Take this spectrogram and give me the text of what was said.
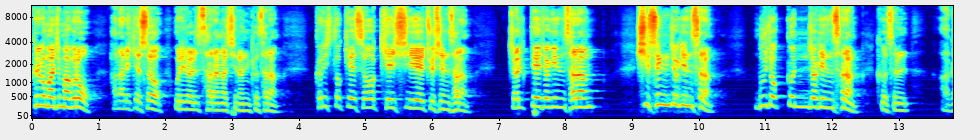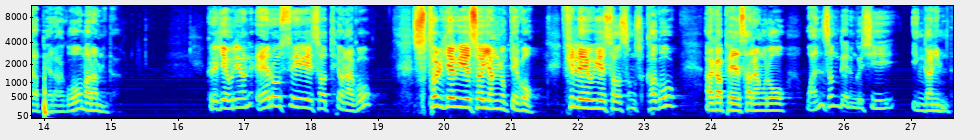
그리고 마지막으로 하나님께서 우리를 사랑하시는 그 사랑, 그리스도께서 계시해 주신 사랑, 절대적인 사랑, 희생적인 사랑, 무조건적인 사랑, 그것을 아가페라고 말합니다. 그러기에 우리는 에로스에 의해서 태어나고 스톨게에 의해서 양육되고 필레에 의해서 성숙하고 아가페의 사랑으로 완성되는 것이 인간입니다.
